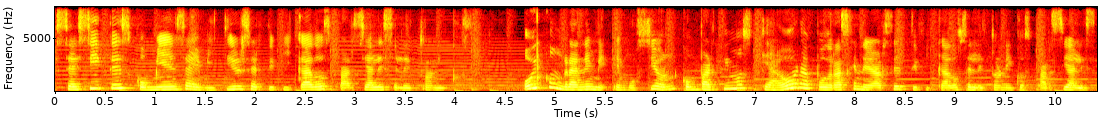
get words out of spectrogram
CECITES comienza a emitir certificados parciales electrónicos. Hoy con gran em-, emoción compartimos que ahora podrás generar certificados electrónicos parciales,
